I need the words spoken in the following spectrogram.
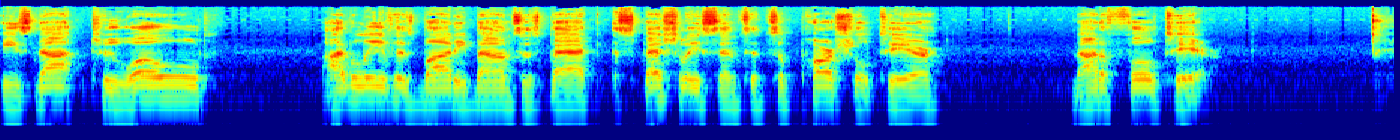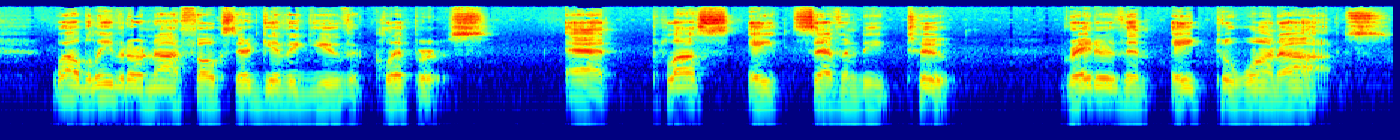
He's not too old. I believe his body bounces back, especially since it's a partial tear, not a full tear. Well, believe it or not, folks, they're giving you the Clippers at plus 872, greater than 8 to 1 odds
